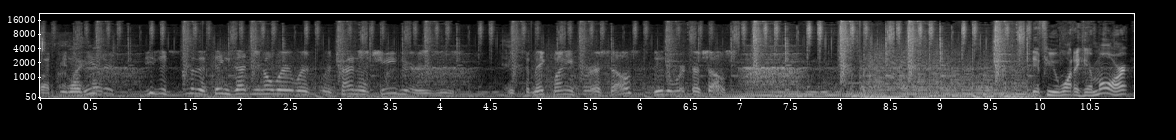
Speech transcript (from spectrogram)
But you know, these are these are some of the things that you know we're we're, we're trying to achieve here is, is, is to make money for ourselves, to do the work ourselves. If you want to hear more,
